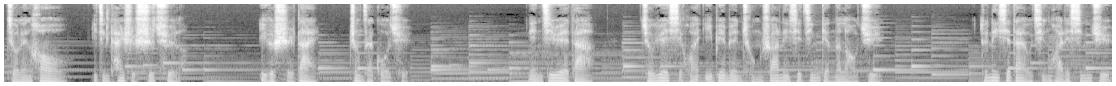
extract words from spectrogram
九零后已经开始失去了，一个时代正在过去。年纪越大，就越喜欢一遍遍重刷那些经典的老剧，对那些带有情怀的新剧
